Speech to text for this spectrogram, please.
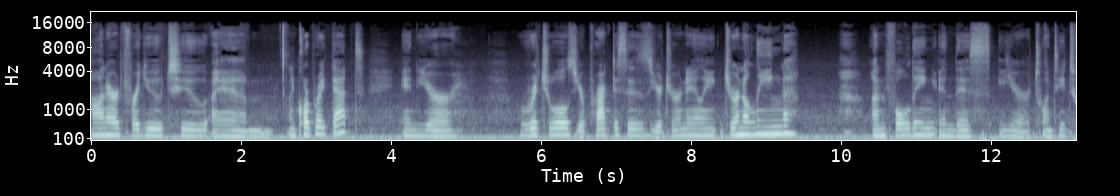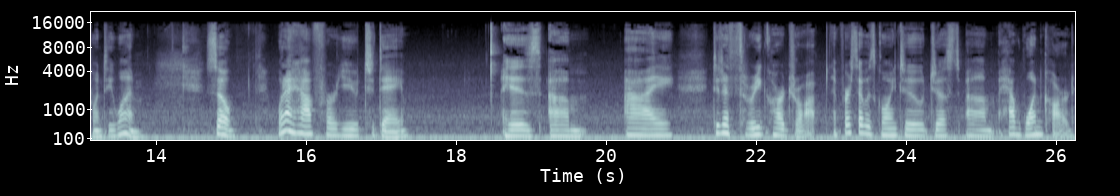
honored for you to um, incorporate that in your rituals, your practices, your journaling, journaling unfolding in this year 2021. So, what I have for you today is um, I did a three card draw. At first, I was going to just um, have one card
